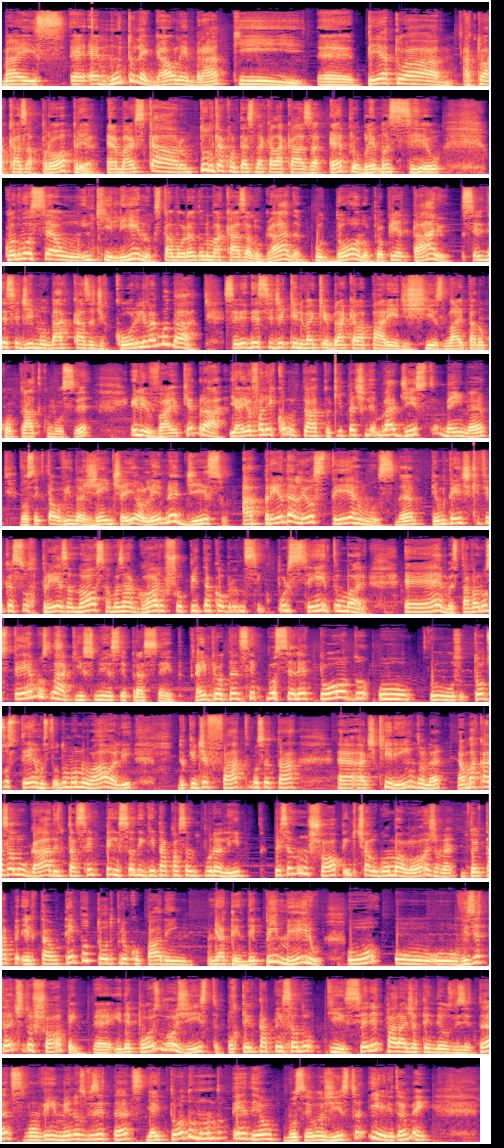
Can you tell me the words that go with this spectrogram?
Mas é, é muito legal lembrar que é, ter a tua, a tua casa própria é mais caro. Tudo que acontece naquela casa é problema seu. Quando você é um inquilino que está morando numa casa alugada, o dono, o proprietário, se ele decidir mudar a casa de cor, ele vai mudar. Se ele decidir que ele vai quebrar aquela parede X lá e tá no contrato com você, ele vai quebrar. E aí eu falei contrato aqui para te lembrar disso também, né? Você que tá ouvindo a gente aí, ó, lembra disso. Aprenda a ler os termos, né? Tem muita gente que fica surpresa. Nossa, mas agora o Shopee tá cobrando 5%, Mário. É, mas tava nos termos lá que isso não ia ser para sempre. É importante sempre você ler todo o, o, todos os termos, todo o manual ali do que de fato você está é, adquirindo, né? É uma casa alugada, ele está sempre pensando em quem está passando por ali, pensando num shopping que te alugou uma loja, né? Então ele está ele tá o tempo todo preocupado em, em atender primeiro o, o, o visitante do shopping é, e depois o lojista, porque ele está pensando que se ele parar de atender os visitantes, vão vir menos visitantes, e aí todo mundo perdeu, você lojista e ele também.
